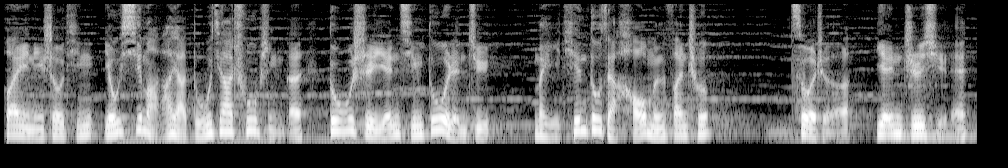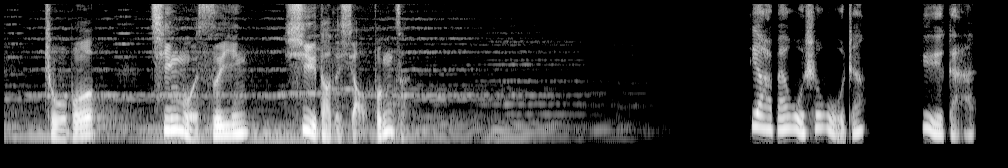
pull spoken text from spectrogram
欢迎您收听由喜马拉雅独家出品的都市言情多人剧《每天都在豪门翻车》，作者：胭脂雪，主播：清墨思音，絮叨的小疯子。第二百五十五章，预感。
